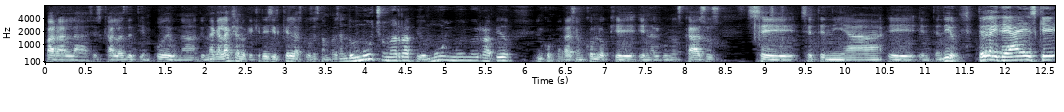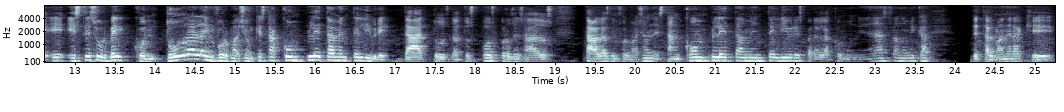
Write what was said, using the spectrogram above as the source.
para las escalas de tiempo de una, de una galaxia, lo que quiere decir que las cosas están pasando mucho más rápido, muy, muy, muy rápido en comparación con lo que en algunos casos se, se tenía eh, entendido. Entonces la idea es que eh, este survey, con toda la información que está completamente libre, datos, datos postprocesados, tablas de información están completamente libres para la comunidad astronómica, de tal manera que,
